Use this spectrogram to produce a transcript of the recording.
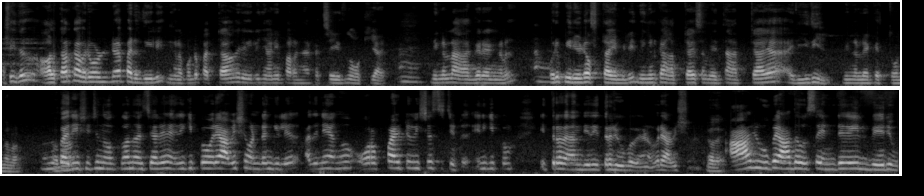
പക്ഷെ ഇത് ആൾക്കാർക്ക് അവരുടെ പരിധിയിൽ നിങ്ങളെ കൊണ്ട് പറ്റാവുന്ന രീതിയിൽ ഞാൻ ഈ പറഞ്ഞൊക്കെ ചെയ്ത് നോക്കിയാൽ നിങ്ങളുടെ ആഗ്രഹങ്ങൾ. ഒരു പീരീഡ് ഓഫ് ടൈമിൽ നിങ്ങൾക്ക് ആപ്റ്റായ സമയത്ത് ആപ്റ്റായ രീതിയിൽ നിങ്ങളിലേക്ക് എത്തുമെന്നുള്ളതാണ്. ഒന്ന് പരീക്ഷിച്ച് പരീക്ഷിച്ച് നോക്കുകയെന്ന് വെച്ചാൽ എനിക്കിപ്പോൾ ഒരു ആവശ്യം ഉണ്ടെങ്കിൽ അതിനെ അങ്ങ് ഉറപ്പായിട്ട് വിശ്വസിച്ചിട്ട് എനിക്കിപ്പം ഇത്ര തീയതി ഇത്ര രൂപ വേണം ഒരു ആവശ്യം ആ രൂപ ആ ദിവസം എന്റെ കയ്യിൽ വരും.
